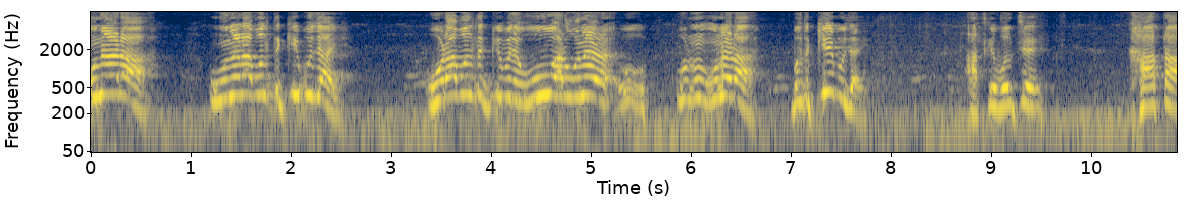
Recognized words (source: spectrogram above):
উনারা উনারা বলতে কি বোঝায়? ওরা বলতে কি বোঝায়? উ আর উনারা উনারা বলতে কি বোঝায়? আজকে বলছে, খাতা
